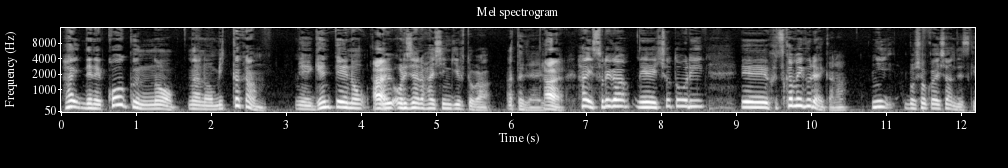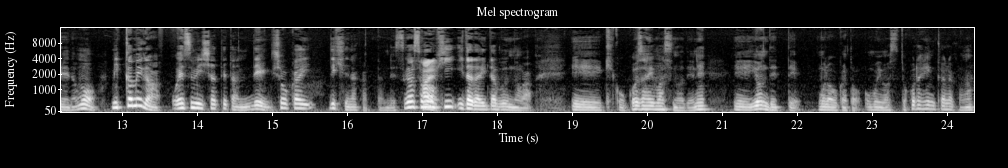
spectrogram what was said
はいでねこうくんのあの3日間、えー限定のオ,、リジナル配信ギフトがあったじゃないですか。はい、はい、それが、えー一通り、え2日目ぐらいかなにご紹介したんですけれども3日目がお休みしちゃってたんで紹介できてなかったんですがその日いただいた分のが、えー結構ございますのでね、えー読んでってもらおうかと思います。どこら辺からかな。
